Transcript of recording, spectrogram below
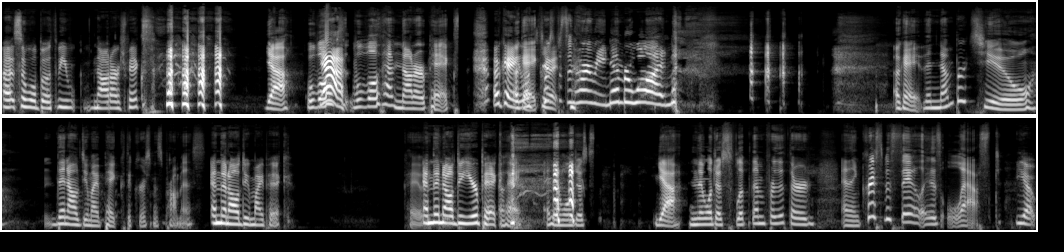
Uh, so we'll both be not our picks. Yeah, we'll both Yeah. we'll both have not our picks. okay, okay, Christmas in Harmony, number one. okay, The number two. Then I'll do my pick, The Christmas Promise. And then I'll do my pick. Okay, And then I'll do your pick. Okay, and then we'll just yeah, and then we'll just flip them for the third, and then Christmas sail is last, Yep.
